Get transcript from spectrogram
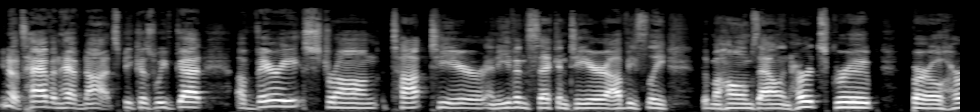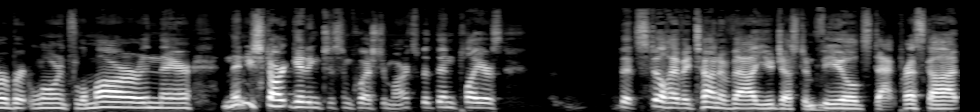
you know, it's have and have nots because we've got a very strong top tier and even second tier. Obviously, the Mahomes, Allen Hurts group, Burrow, Herbert, Lawrence, Lamar in there. And then you start getting to some question marks, but then players that still have a ton of value Justin mm-hmm. Fields, Dak Prescott,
